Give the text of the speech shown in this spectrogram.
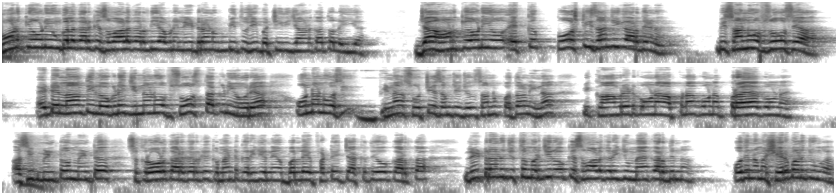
ਹੁਣ ਕਿਉਂ ਨਹੀਂ ਉਂਗਲ ਕਰਕੇ ਸਵਾਲ ਕਰਦੀ ਆ ਆਪਣੇ ਲੀਡਰਾਂ ਨੂੰ ਵੀ ਤੁਸੀਂ ਬੱਚੀ ਦੀ ਜਾਨ ਕਾਹਤੋਂ ਲਈ ਆ? ਜਾਂ ਹੁਣ ਕਿਉਂ ਨਹੀਂ ਉਹ ਇੱਕ ਪੋਸਟ ਹੀ ਸਾਂਝੀ ਕਰ ਦੇਣ ਵੀ ਸਾਨੂੰ ਅਫਸੋਸ ਆ। ਐਡੇ ਲਾਂਤੀ ਲੋਕ ਨੇ ਜਿਨ੍ਹਾਂ ਨੂੰ ਅਫਸੋਸ ਤੱਕ ਨਹੀਂ ਹੋ ਰਿਹਾ। ਉਹਨਾਂ ਨੂੰ ਅਸੀਂ ਬਿਨਾਂ ਸੋਚੇ ਸਮਝੇ ਜਦੋਂ ਸਾਨੂੰ ਪਤਾ ਨਹੀਂ ਨਾ ਵੀ ਕਾਮਰੇਡ ਕੌਣ ਹੈ ਆਪਣਾ ਕੌਣ ਹੈ ਪਰਾਇਆ ਕੌਣ ਹੈ ਅਸੀਂ ਮਿੰਟੋ ਮਿੰਟ ਸਕਰੋਲ ਕਰ ਕਰਕੇ ਕਮੈਂਟ ਕਰੀ ਜਾਂਦੇ ਆ ਬੱਲੇ ਫੱਟੇ ਚੱਕ ਤੇ ਉਹ ਕਰਤਾ। ਲੀਡਰਾਂ ਨੂੰ ਜਿੱਥੇ ਮਰਜ਼ੀ ਰੋਕ ਕੇ ਸਵਾਲ ਕਰੀ ਜੋ ਮੈਂ ਕਰ ਦਿੰਨਾ। ਉਹਦੇ ਨਾਲ ਮੈਂ ਸ਼ੇਰ ਬਣ ਜਾਊਂਗਾ।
